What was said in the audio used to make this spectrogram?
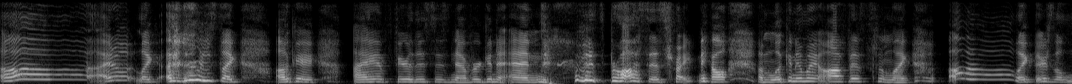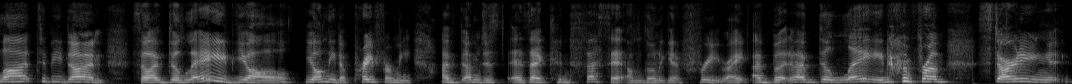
oh, I don't like, I'm just like, okay, I have fear this is never going to end this process right now. I'm looking in my office. I'm like, oh, like there's a lot to be done. So I've delayed y'all. Y'all need to pray for me. I've, I'm just, as I confess it, I'm going to get free, right? I've, but I've delayed from starting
